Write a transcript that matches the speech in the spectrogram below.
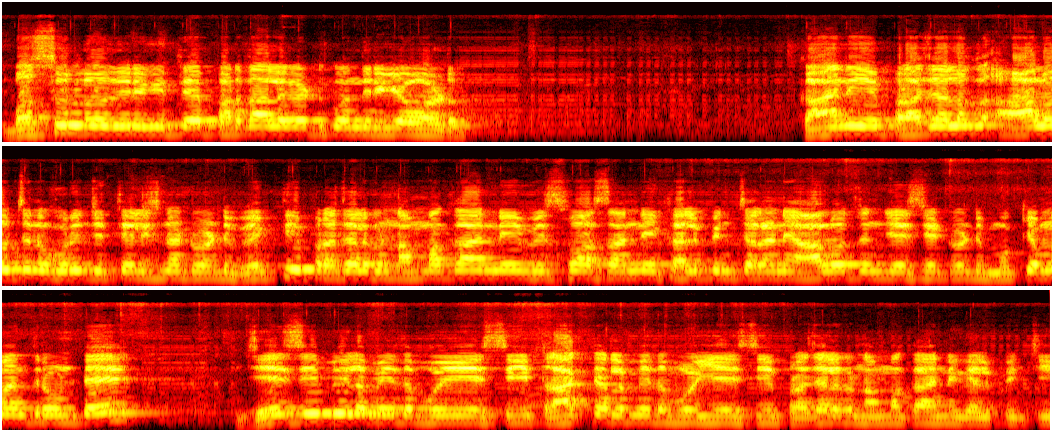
బస్సుల్లో తిరిగితే పరదాలు కట్టుకొని తిరిగేవాడు కానీ ప్రజలకు ఆలోచన గురించి తెలిసినటువంటి వ్యక్తి ప్రజలకు నమ్మకాన్ని విశ్వాసాన్ని కల్పించాలని ఆలోచన చేసేటువంటి ముఖ్యమంత్రి ఉంటే జేసీబీల మీద పోయేసి ట్రాక్టర్ల మీద పోయేసి ప్రజలకు నమ్మకాన్ని కల్పించి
